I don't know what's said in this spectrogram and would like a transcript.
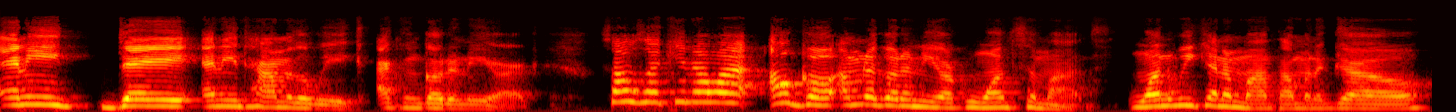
any day, any time of the week, I can go to New York. So I was like, you know what? I'll go. I'm gonna go to New York once a month, one week in a month. I'm gonna go.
